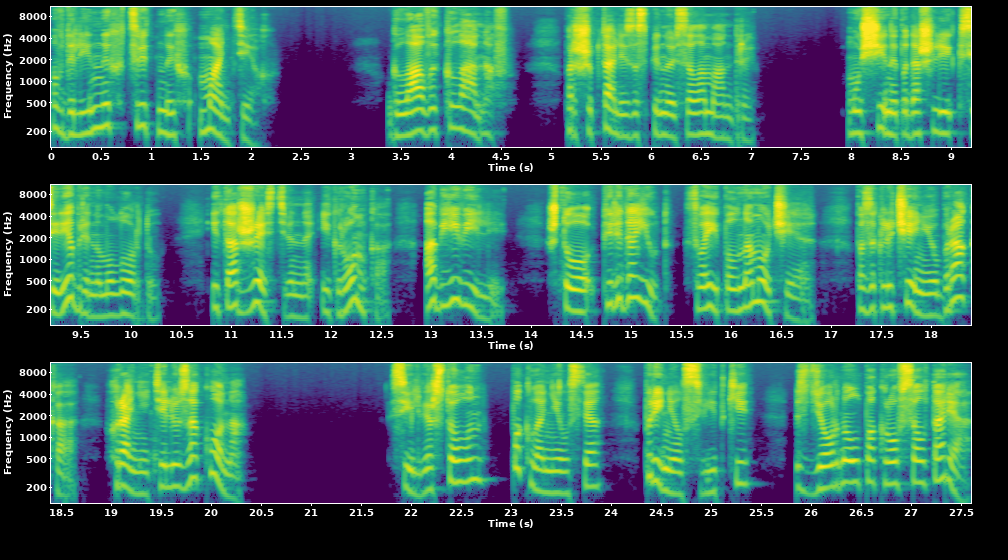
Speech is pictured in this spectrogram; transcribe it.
в длинных цветных мантиях. «Главы кланов!» — прошептали за спиной саламандры. Мужчины подошли к серебряному лорду и торжественно и громко объявили, что передают свои полномочия по заключению брака хранителю закона. Сильверстоун поклонился, принял свитки сдернул покров с алтаря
